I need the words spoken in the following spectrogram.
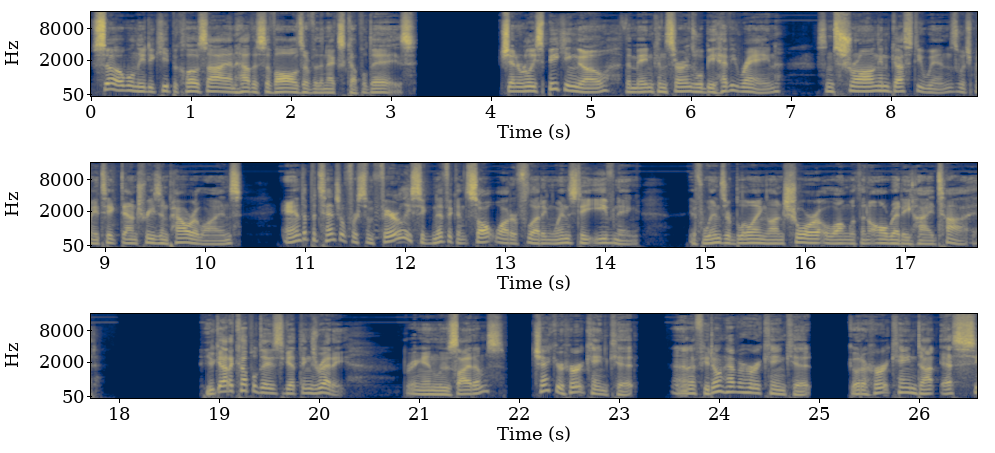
So we'll need to keep a close eye on how this evolves over the next couple days. Generally speaking, though, the main concerns will be heavy rain, some strong and gusty winds, which may take down trees and power lines, and the potential for some fairly significant saltwater flooding Wednesday evening if winds are blowing on shore along with an already high tide. You've got a couple days to get things ready. Bring in loose items, check your hurricane kit, and if you don't have a hurricane kit, go to hurricane.sc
